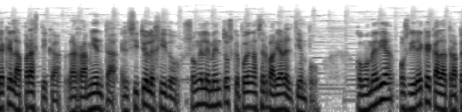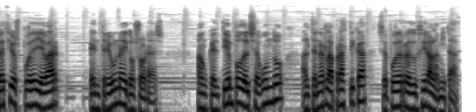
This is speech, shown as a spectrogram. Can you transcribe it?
ya que la práctica, la herramienta, el sitio elegido son elementos que pueden hacer variar el tiempo. Como media, os diré que cada trapecio os puede llevar entre una y dos horas, aunque el tiempo del segundo, al tener la práctica, se puede reducir a la mitad.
